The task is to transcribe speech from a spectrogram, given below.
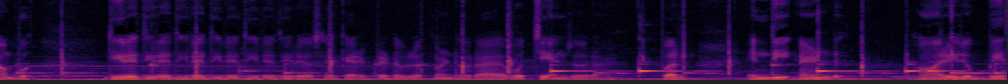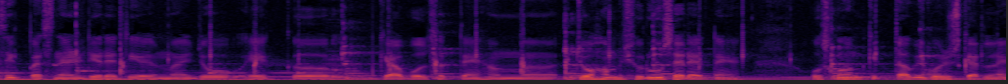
अब धीरे धीरे धीरे धीरे धीरे धीरे उसका कैरेक्टर डेवलपमेंट हो रहा है, वो चेंज हो रहा है, पर इन दी एंड हमारी जो बेसिक पर्सनैलिटी रहती है उसमें जो एक, क्या बोल सकते हैं हम, जो हम शुरू से रहते हैं, उसको हम कितना भी कोशिश कर लें,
